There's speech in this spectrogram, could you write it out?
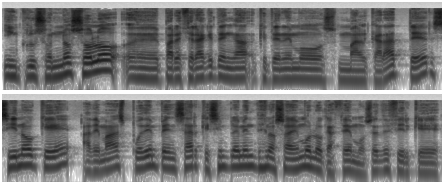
Incluso no solo eh, parecerá que, tenga, que tenemos mal carácter, sino que además pueden pensar que simplemente no sabemos lo que hacemos. Es decir, que,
